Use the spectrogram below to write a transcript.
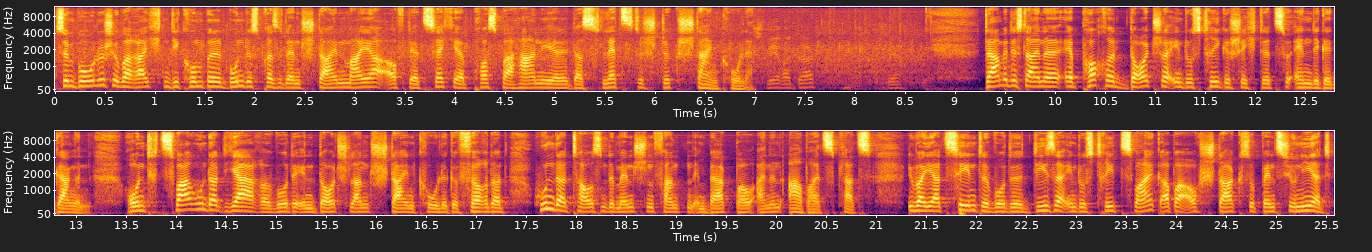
Symbolisch überreichten die Kumpel Bundespräsident Steinmeier auf der Zeche Prosper Haniel das letzte Stück Steinkohle. Damit ist eine Epoche deutscher Industriegeschichte zu Ende gegangen. Rund 200 Jahre wurde in Deutschland Steinkohle gefördert. Hunderttausende Menschen fanden im Bergbau einen Arbeitsplatz. Über Jahrzehnte wurde dieser Industriezweig aber auch stark subventioniert,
